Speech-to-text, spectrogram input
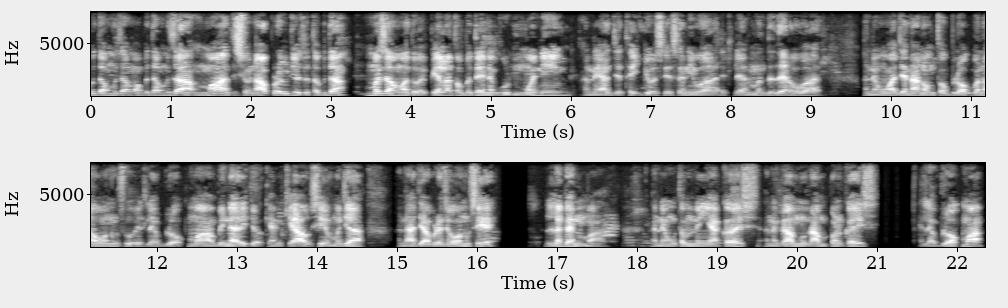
બધા મજામાં બધા મજામાં જ છો. અને આપણો વીડિયો જોતા બધા મજામાં જ હોય. પહેલા તો બધાને ગુડ મોર્નિંગ અને આજે થઈ ગયો છે શનિવાર, એટલે હનુમાન દાદાનો વાર. અને હું આજે નાનો તો બ્લોગ બનાવવાનું છું, એટલે બ્લોગમાં બિના રહીજો, કેમ કે આવશે મજા. અને આજે આપણે જવાનું છે લગ્નમાં. અને હું તમને અહીંયા કહીશ અને ગામનું નામ પણ કહીશ. એટલે બ્લોકમાં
